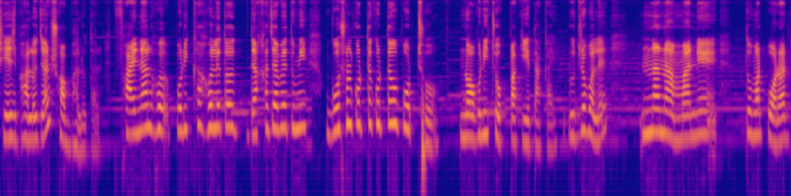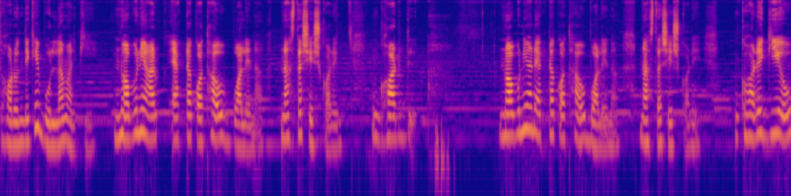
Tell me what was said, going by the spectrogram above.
শেষ ভালো যার, সব ভালো তার। ফাইনাল পরীক্ষা হলে তো দেখা যাবে তুমি গোসল করতে করতেও পড়ছো। নবনী চোখ পাকিয়ে তাকায়। রুদ্র বলে, না না মানে তোমার পড়ার ধরন দেখে বললাম আর কি। নবনী আর একটা কথাও বলে না, নাস্তা শেষ করে। ঘর নবনী আর একটা কথাও বলে না, নাস্তা শেষ করে। ঘরে গিয়েও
